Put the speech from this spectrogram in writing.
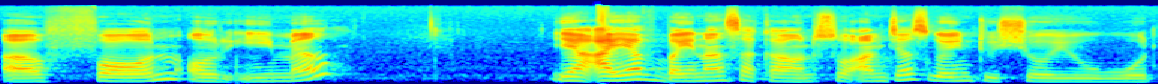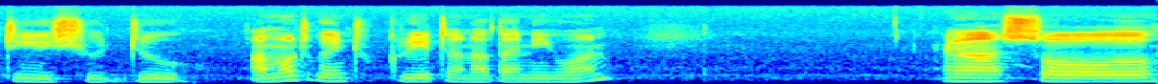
a phone or email. Yeah, I have Binance account, so I'm just going to show you what you should do. I'm not going to create another new one. Yeah, so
